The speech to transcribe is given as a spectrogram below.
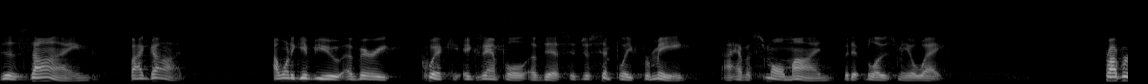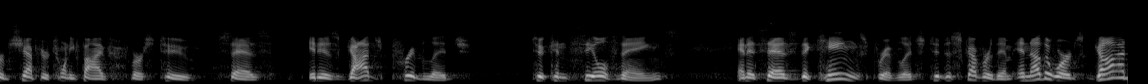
designed by God. I want to give you a very quick example of this. It just simply, for me, I have a small mind, but it blows me away. Proverbs chapter 25, verse 2 says, It is God's privilege to conceal things, and it says, the king's privilege to discover them. In other words, God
